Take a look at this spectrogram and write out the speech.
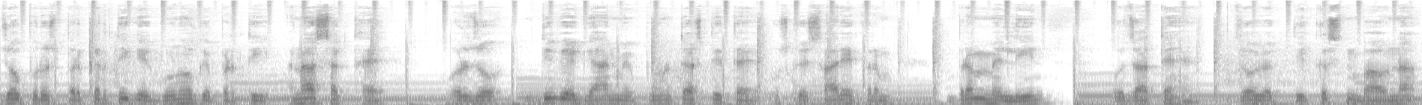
जो पुरुष प्रकृति के गुणों के प्रति अनासक्त है और जो दिव्य ज्ञान में पूर्णतः स्थित है, उसके सारे कर्म ब्रह्म में लीन हो जाते हैं। जो व्यक्ति कृष्ण भावना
